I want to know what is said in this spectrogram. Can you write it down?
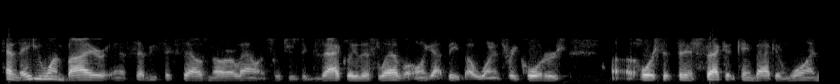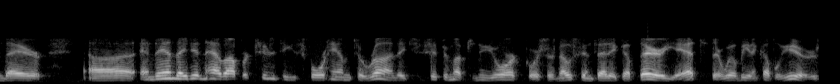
had an 81 Beyer and a $76,000 allowance, which is exactly this level. Only got beat by one and three quarters. Uh, horse that finished second came back and won there. Uh, and then they didn't have opportunities for him to run. They shipped him up to New York. Of course, there's no synthetic up there yet. There will be in a couple of years.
